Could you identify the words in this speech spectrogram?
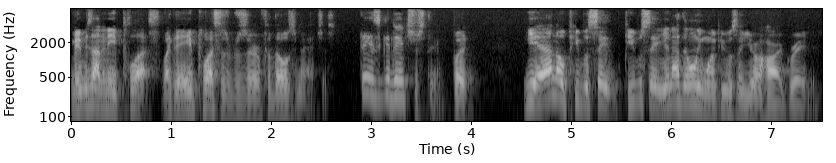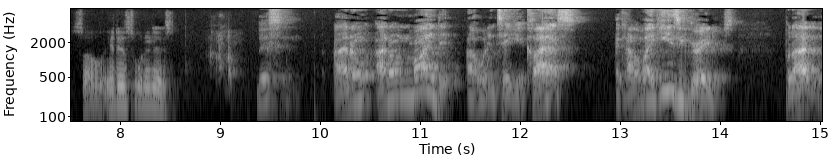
Maybe it's not an A plus. Like the A plus is reserved for those matches. Things get interesting, but yeah, I know people say people say you're not the only one. People say you're a hard grader, so it is what it is. Listen, I don't I don't mind it. I wouldn't take it class. I kind of like easy graders, but I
